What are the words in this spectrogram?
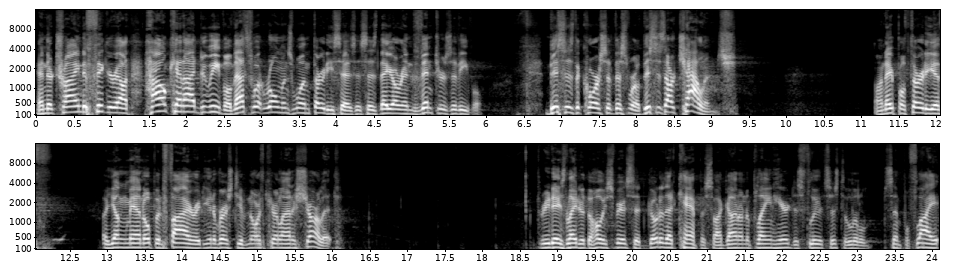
and they're trying to figure out how can I do evil? That's what Romans 1:30 says. It says they are inventors of evil. This is the course of this world. This is our challenge. On April 30th, a young man opened fire at University of North Carolina, Charlotte. Three days later, the Holy Spirit said, Go to that campus. So I got on a plane here, just flew. It's just a little simple flight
